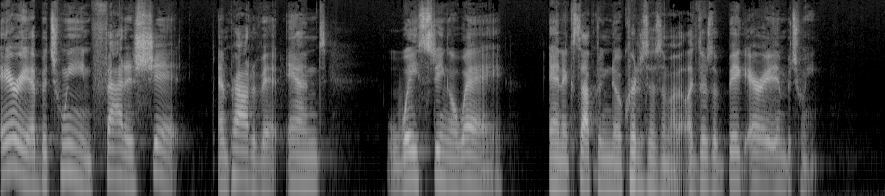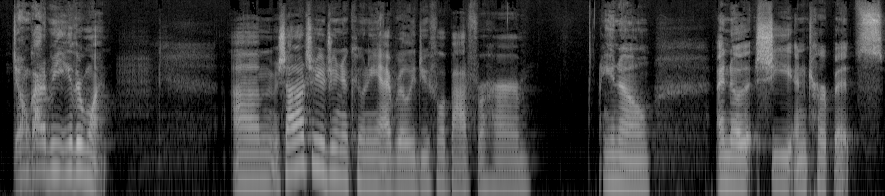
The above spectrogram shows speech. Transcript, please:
area between fat as shit and proud of it and wasting away and accepting no criticism of it. Like, there's a big area in between. Don't gotta be either one. Um, shout out to Eugenia Cooney. I really do feel bad for her you know, I know that she interprets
